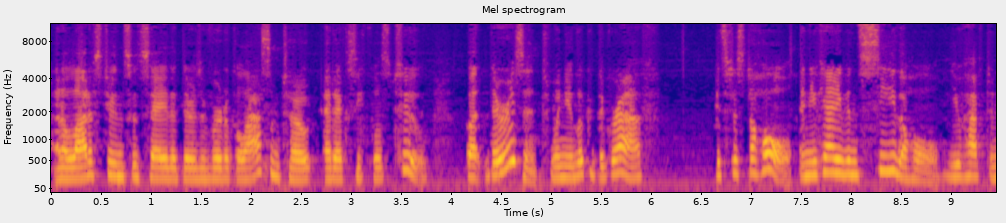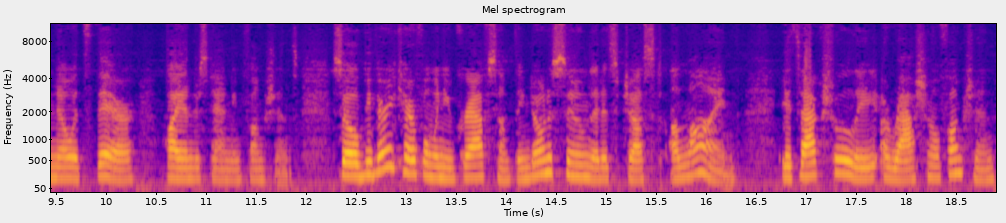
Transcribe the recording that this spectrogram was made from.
And a lot of students would say that there's a vertical asymptote at x equals 2. But there isn't. When you look at the graph, it's just a hole. And you can't even see the hole. You have to know it's there by understanding functions. So be very careful when you graph something. Don't assume that it's just a line. It's actually a rational function,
